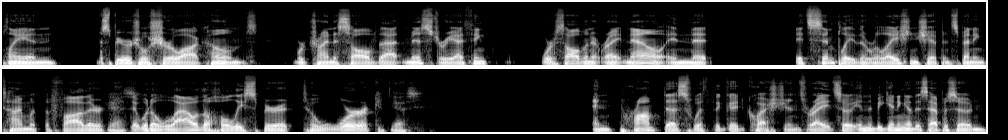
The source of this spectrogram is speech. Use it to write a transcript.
playing spiritual Sherlock Holmes, we're trying to solve that mystery. I think we're solving it right now in that it's simply the relationship and spending time with the Father Yes. that would allow the Holy Spirit to work Yes. And prompt us with the good questions, right? So in the beginning of this episode,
